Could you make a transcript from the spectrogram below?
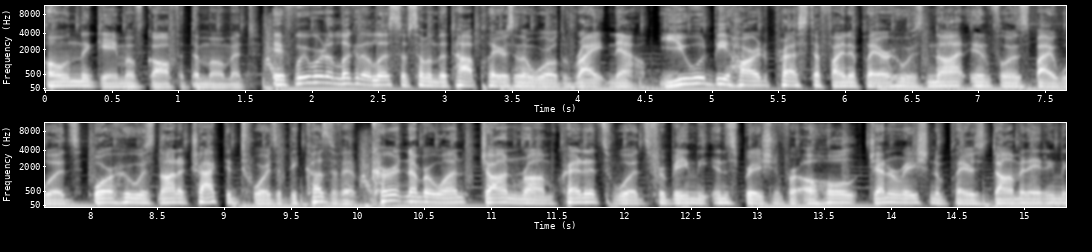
own the game of golf at the moment. If we were to look at the list of some of the top players in the world right now, you would be hard pressed to find a player who was not influenced by Woods or who was not attracted towards it because of him. Current number one, Jon Rahm, credits Woods for being the inspiration for a whole generation of players dominating the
